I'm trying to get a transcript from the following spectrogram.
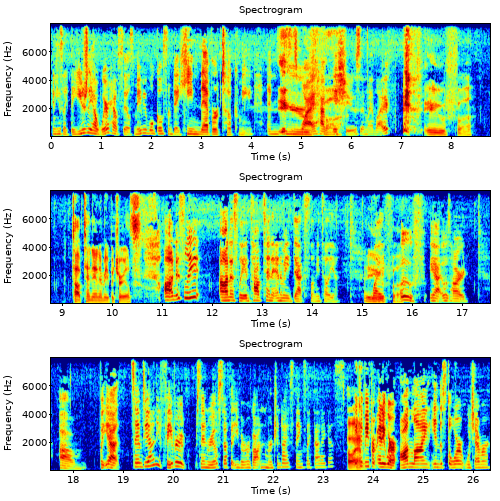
And he's like they usually have warehouse sales. Maybe we'll go someday. He never took me and this is why i have issues in my life. Oof. Top ten anime betrayals. honestly honestly in top 10 anime deaths let me tell you like Oof. uh, oof. Yeah it was hard. Um but yeah sam do you have any favorite sanrio stuff that you've ever gotten? Merchandise things like that i guess? Oh, I it have- could be from anywhere online in the store whichever.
